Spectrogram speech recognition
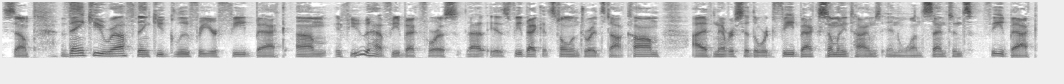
So thank you, Ruff. Thank you, Glue, for your feedback. Um, if you have feedback for us, that is feedback at stolendroids.com. I've never said the word feedback so many times in one sentence, feedback,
